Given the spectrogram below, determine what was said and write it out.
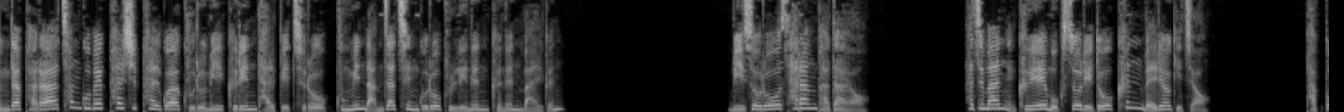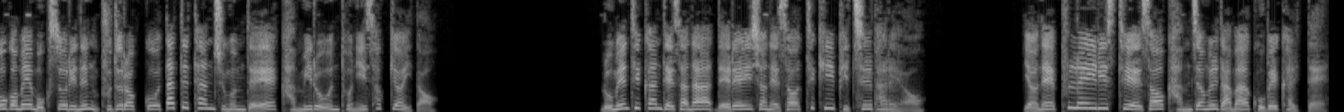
응답하라 1988과 구름이 그린 달빛으로 국민 남자친구로 불리는 그는 맑은 미소로 사랑받아요. 하지만 그의 목소리도 큰 매력이죠. 박보검의 목소리는 부드럽고 따뜻한 중음대에 감미로운 톤이 섞여 있어 로맨틱한 대사나 내레이션에서 특히 빛을 발해요. 연애 플레이리스트에서 감정을 담아 고백할 때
